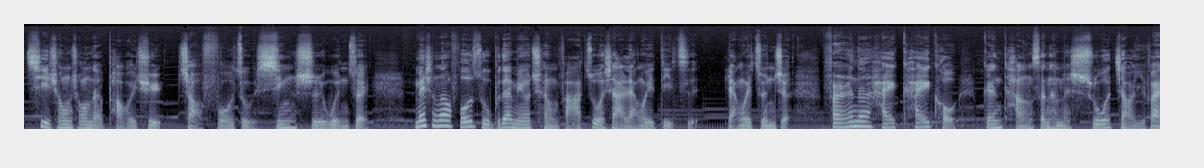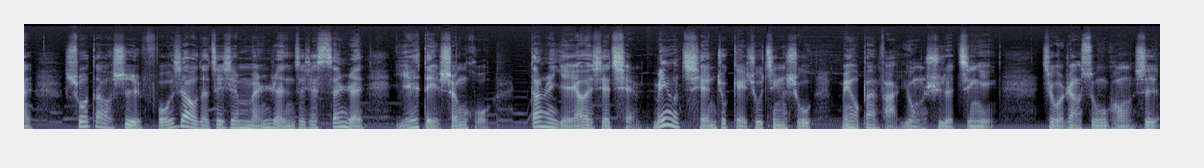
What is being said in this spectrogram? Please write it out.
气冲冲的跑回去找佛祖兴师问罪。没想到佛祖不但没有惩罚坐下两位弟子、两位尊者，反而呢还开口跟唐僧他们说教一番，说到是佛教的这些门人、这些僧人也得生活，当然也要一些钱，没有钱就给出经书，没有办法永续的经营，结果让孙悟空是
